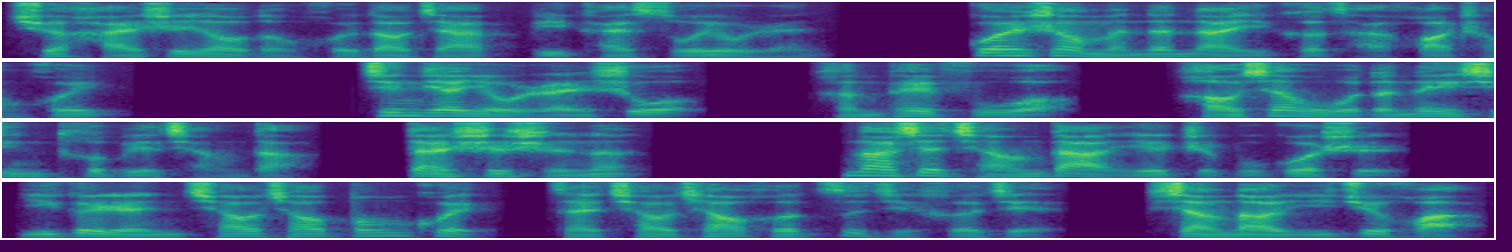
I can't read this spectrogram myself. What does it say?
却还是要等回到家，避开所有人，关上门的那一刻才化成灰。今天有人说很佩服我，好像我的内心特别强大，但事实呢？那些强大也只不过是一个人悄悄崩溃，再悄悄和自己和解。想到一句话，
